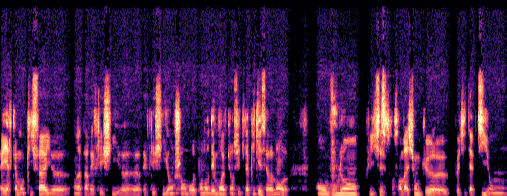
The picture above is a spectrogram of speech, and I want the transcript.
à IRCAM Amplify, euh, on n'a pas réfléchi, euh, réfléchi en chambre pendant des mois puis ensuite l'appliquer. C'est vraiment en voulant appliquer cette transformation que petit à petit on,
